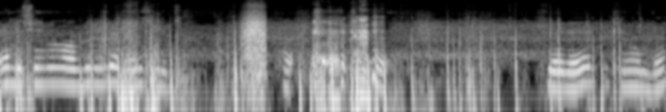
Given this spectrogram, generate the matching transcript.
Ben de şeyimi vardı güzel ben şimdi. Şöyle şu anda.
